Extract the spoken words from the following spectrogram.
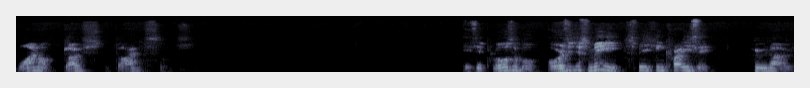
why not ghost dinosaurs? Is it plausible? Or is it just me speaking crazy? Who knows?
